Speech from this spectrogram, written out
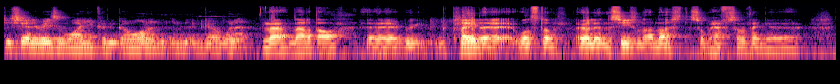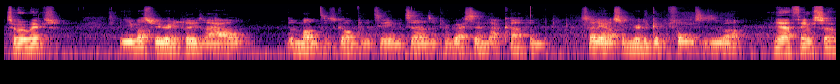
Do you see any reason why you couldn't go on and, and, and go win it? No, not at all. Uh, we we played uh, Wealdstone early in the season and lost, so we have something uh, to revenge. You must be really pleased with how the month has gone for the team in terms of progressing in that cup and turning out some really good performances as well. Yeah, I think so.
